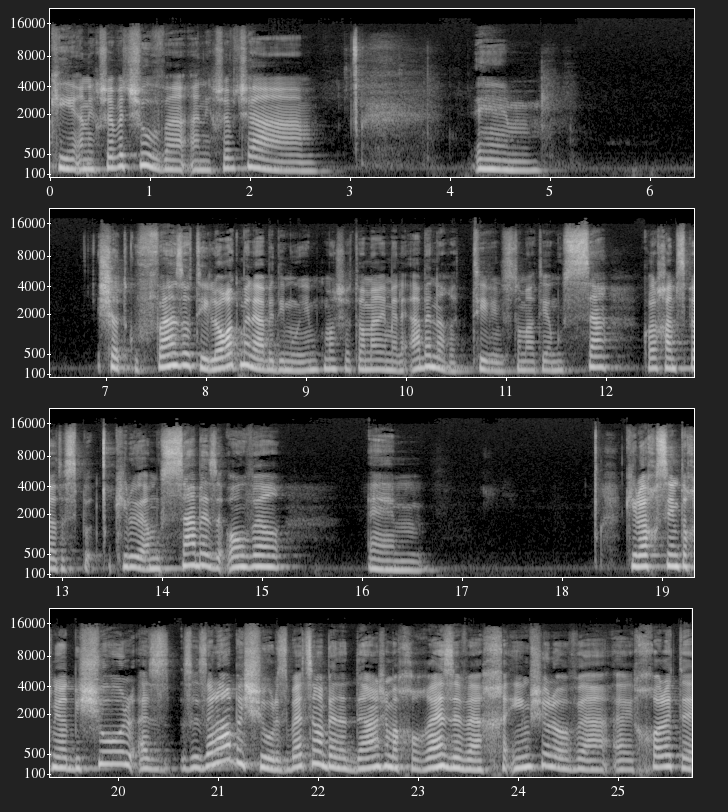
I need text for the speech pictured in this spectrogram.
כי אני חושבת שוב, אני חושבת שה... אמ, שהתקופה הזאת היא לא רק מלאה בדימויים, כמו שאתה אומר, היא מלאה בנרטיבים, זאת אומרת, היא עמוסה, כל אחד מספר את הסיפור, כאילו היא עמוסה באיזה אובר, אמ, כאילו איך עושים תוכניות בישול, אז זה, זה לא בישול, זה בעצם הבן אדם שמאחורי זה, והחיים שלו, והיכולת אה,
